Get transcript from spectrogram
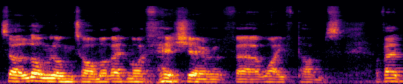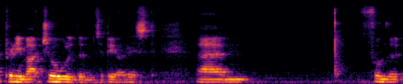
So a long, long time. I've had my fair share of uh, wave pumps. I've had pretty much all of them to be honest. Um, from the,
